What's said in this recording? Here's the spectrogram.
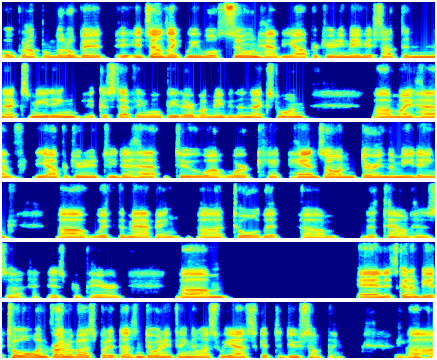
open up a little bit. It, it sounds like we will soon have the opportunity. Maybe it's not the next meeting because Stephanie won't be there, but maybe the next one uh, might have the opportunity to have, to, uh, work ha- hands-on during the meeting uh, with the mapping, uh, tool that, um, the town has, uh, is prepared. Um, and it's gonna be a tool in front of us, but it doesn't do anything unless we ask it to do something. Uh,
